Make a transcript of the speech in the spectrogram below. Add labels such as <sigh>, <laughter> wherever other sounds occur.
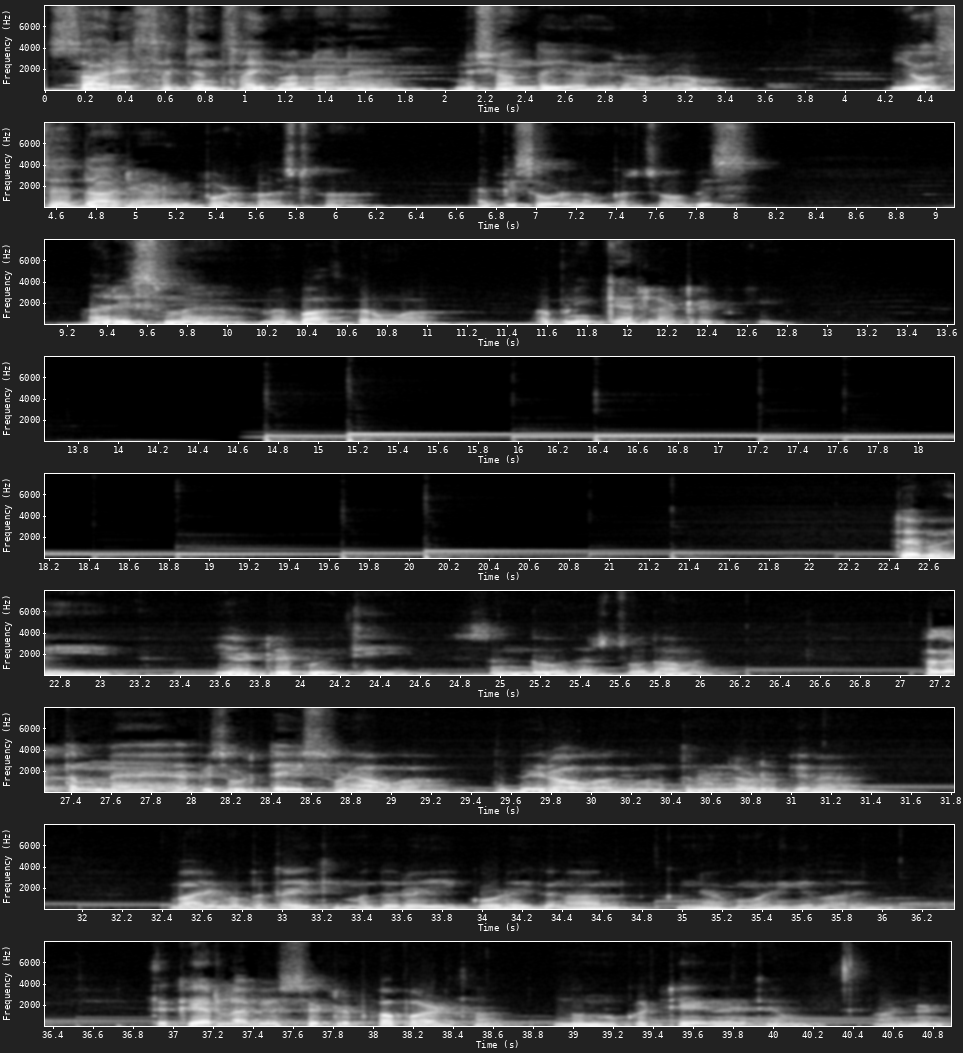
सारे सज्जन साहिबाना ने निशानदेही आगे राम राम। यो सैदा हरियाणवी पॉडकास्ट का एपिसोड नंबर चौबीस। और इसमें मैं बात करूँगा अपनी केरला ट्रिप की। तो भाई, यह ट्रिप हुई थी सन 2014 में। अगर तुमने एपिसोड तेईस सुना होगा तो बेरा होगा कि मैंने तमिलनाडु के बारे में बताई थी, मदुरई, कोडई कनाल, कन्याकुमारी के बारे में। तो केरला भी उससे ट्रिप का पार्ट था। दोनों इकट्ठे गए थे हम लंडन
